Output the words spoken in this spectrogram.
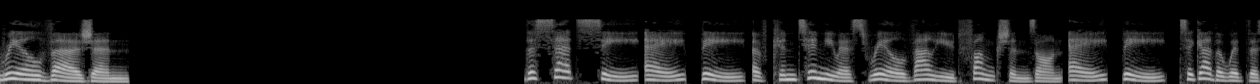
real version. The sets C A, B of continuous real-valued functions on A, B, together with the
